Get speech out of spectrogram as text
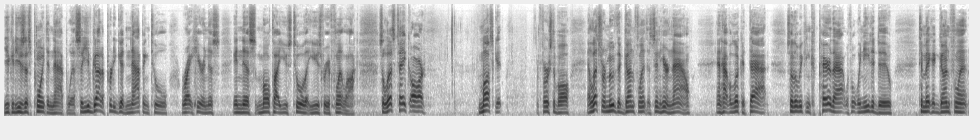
You could use this point to knap with. So you've got a pretty good knapping tool right here in this in this multi-use tool that you use for your flintlock. So let's take our musket, first of all, and let's remove the gun flint that's in here now and have a look at that so that we can compare that with what we need to do to make a gun flint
